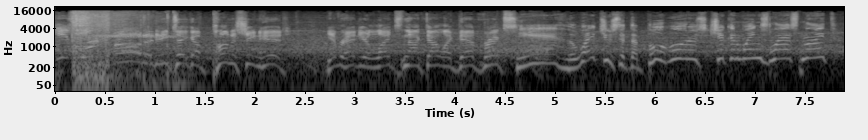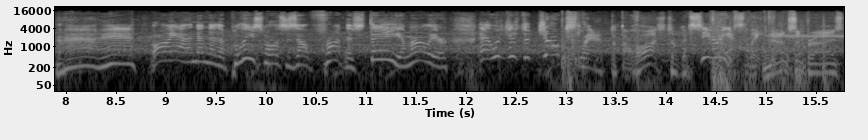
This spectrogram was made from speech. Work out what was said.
He's one. Oh, did he take a punishing hit? You ever had your lights knocked out like that, Bricks? Yeah, the white juice at the Boo Booters chicken wings last night? Ah, yeah. Oh, yeah, and then the police horses out front in the stadium earlier. It was just a joke slap, but the horse took it seriously. Not surprised.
